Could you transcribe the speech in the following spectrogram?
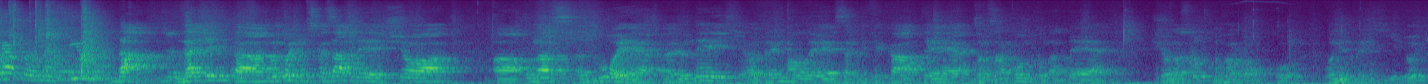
Дякуємо всім. Да. Значить, е, ми хочемо сказати, що у нас двоє е, людей отримали сертифікати з розрахунку на те, що наступного року вони приїдуть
